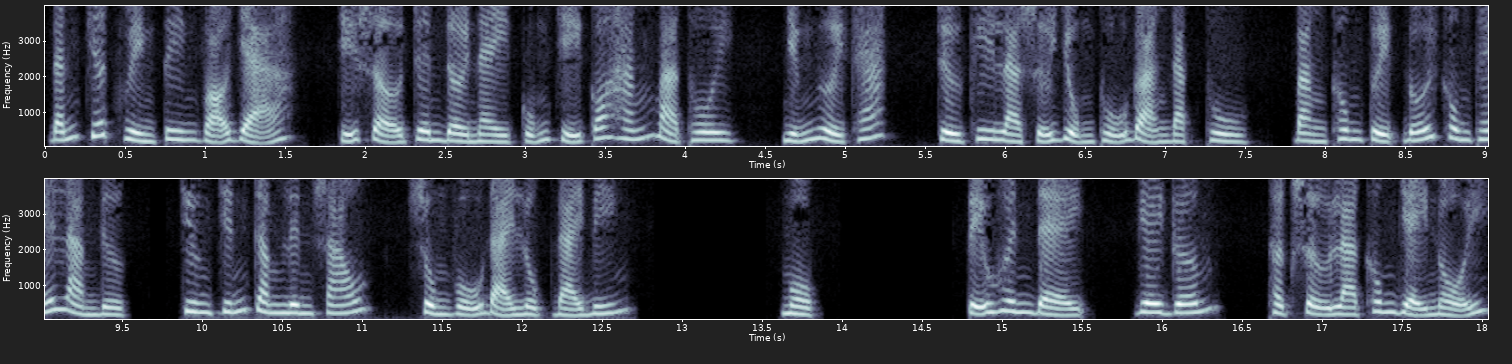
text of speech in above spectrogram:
đánh chết huyền tiên võ giả, chỉ sợ trên đời này cũng chỉ có hắn mà thôi, những người khác, trừ khi là sử dụng thủ đoạn đặc thù, bằng không tuyệt đối không thể làm được. Chương 906, Sùng Vũ Đại Lục Đại Biến 1. Tiểu huynh đệ, ghê gớm, thật sự là không dậy nổi,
